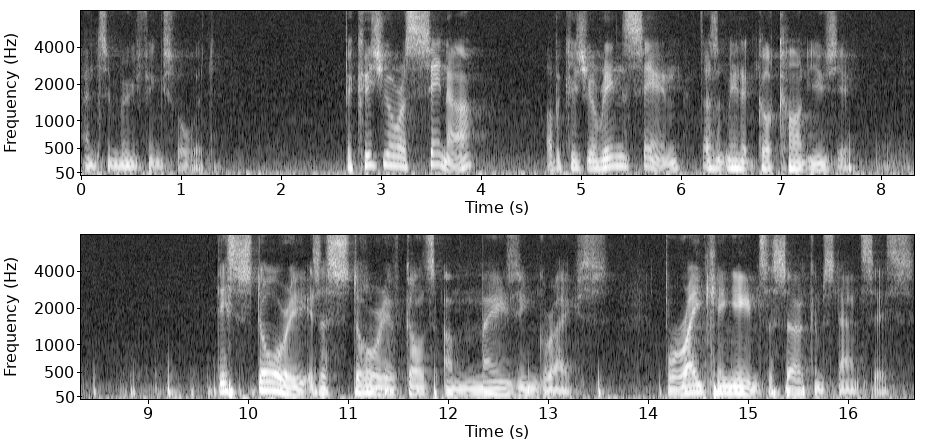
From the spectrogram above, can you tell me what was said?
and to move things forward. Because you're a sinner or because you're in sin doesn't mean that God can't use you. This story is a story of God's amazing grace breaking into circumstances.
